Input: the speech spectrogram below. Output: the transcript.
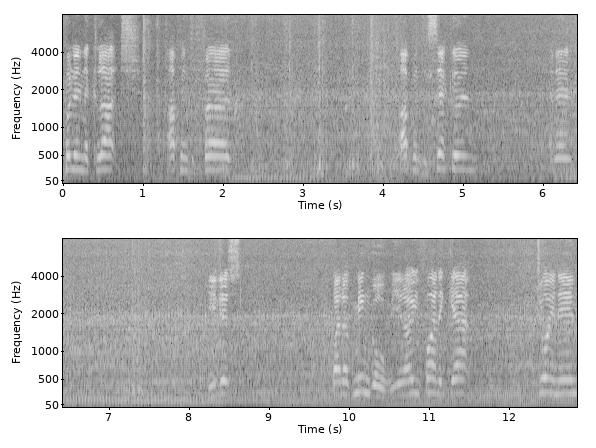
pull in the clutch, up into third, up into second, and then you just kind of mingle, you know, you find a gap, join in,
